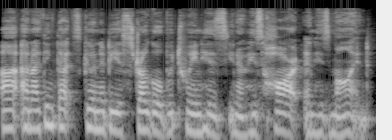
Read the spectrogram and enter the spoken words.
Uh, and I think that's going to be a struggle between his, you know, his heart and his mind.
